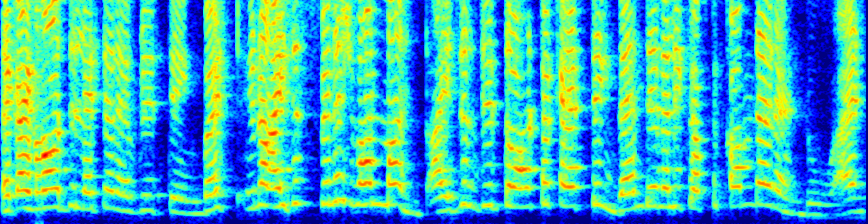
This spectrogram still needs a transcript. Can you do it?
Like I got the letter, everything, but you know I just finished one month. I just did the AutoCAD thing. Then they were like, "You have to come there and do." And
